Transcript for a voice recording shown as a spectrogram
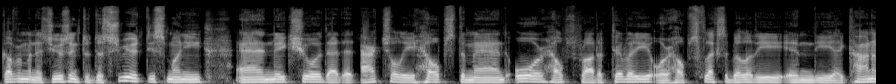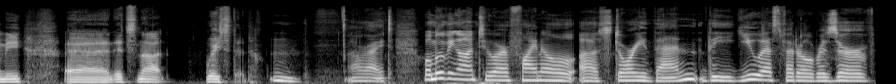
government is using to distribute this money and make sure that it actually helps demand or helps productivity or helps flexibility in the economy and it's not wasted. Mm. All right. Well, moving on to our final uh, story then. The U.S. Federal Reserve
